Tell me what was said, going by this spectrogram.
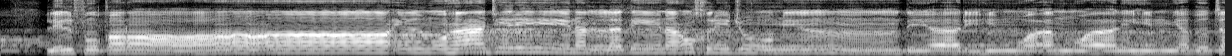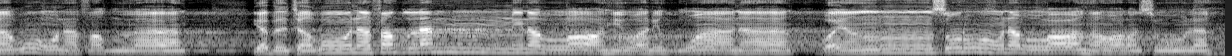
للفقراء المهاجرين الذين أخرجوا من ديارهم وأموالهم يبتغون فضلا يبتغون فضلا من الله ورضوانا وينصرون الله ورسوله.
